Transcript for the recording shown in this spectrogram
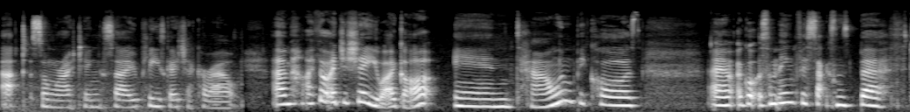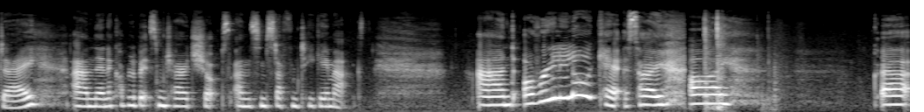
at songwriting so please go check her out. Um, I thought I'd just show you what I got in town because um, I got something for Saxon's birthday and then a couple of bits from charity shops and some stuff from TK Maxx and I really like it so I uh,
